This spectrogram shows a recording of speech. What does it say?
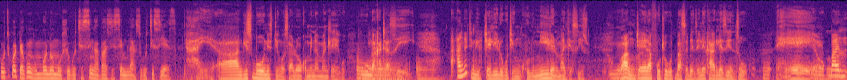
Uthi kodwa kungumbono omuhle ukuthi singabazi semlazi ukuthi siyeza. Hayi, angisiboni isidingo salokho mina manhleko ungakhathazeki. A- Angithi ngikutshelile ukuthi ngikhulumile nomandla esizwe. Wangitshela futhi ukuthi basebenzele ekhaya kulezi insuku. Eh, okubal-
